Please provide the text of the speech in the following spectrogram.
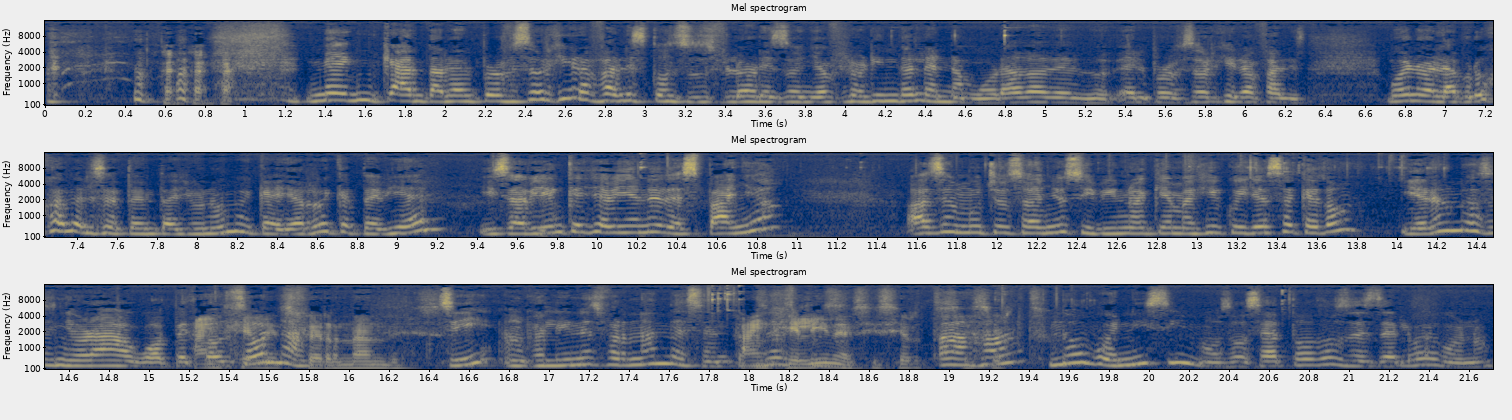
me encantan. El profesor Girafales con sus flores. Doña Florinda, la enamorada del profesor Girafales. Bueno, la bruja del 71 me caía requete bien. ¿Y sabían que ella viene de España? Hace muchos años y vino aquí a México y ya se quedó. Y era una señora guapetona. Ángeles Fernández. Sí, Angelines Fernández. Entonces, Angelines, sí, cierto. Ajá. No, buenísimos. O sea, todos desde luego, ¿no?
